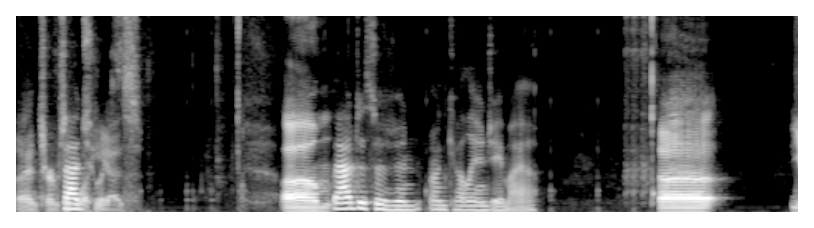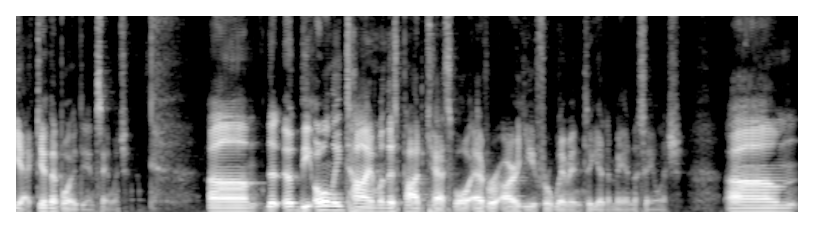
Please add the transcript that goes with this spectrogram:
uh, in terms Bad of what he choice. has. Bad decision on Kellie and J. Maya. Yeah, give that boy a damn sandwich. Um, the the only time when this podcast will ever argue for women to get a man a sandwich. Um,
